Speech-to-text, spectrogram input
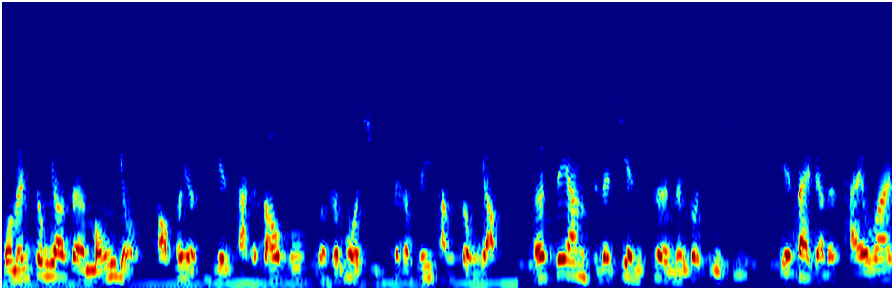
我们重要的盟友、好朋友之间打个招呼，有个默契，这个非常重要。而这样子的建设能够进行，也代表着台湾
